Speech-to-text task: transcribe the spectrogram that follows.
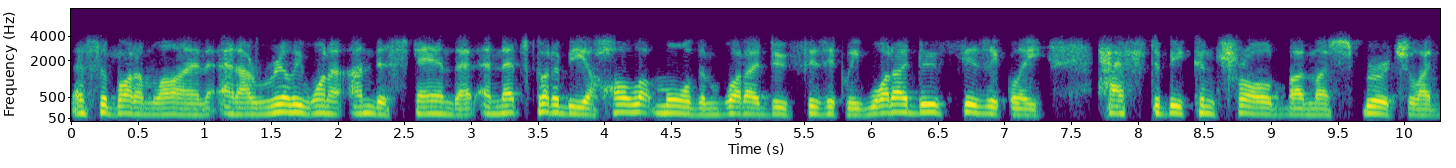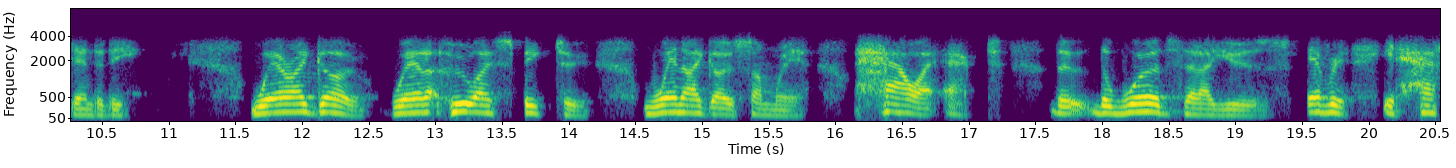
That's the bottom line. And I really want to understand that. And that's got to be a whole lot more than what I do physically. What I do physically has to be controlled by my spiritual identity. Where I go, where who I speak to, when I go somewhere, how I act, the the words that I use, every it has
